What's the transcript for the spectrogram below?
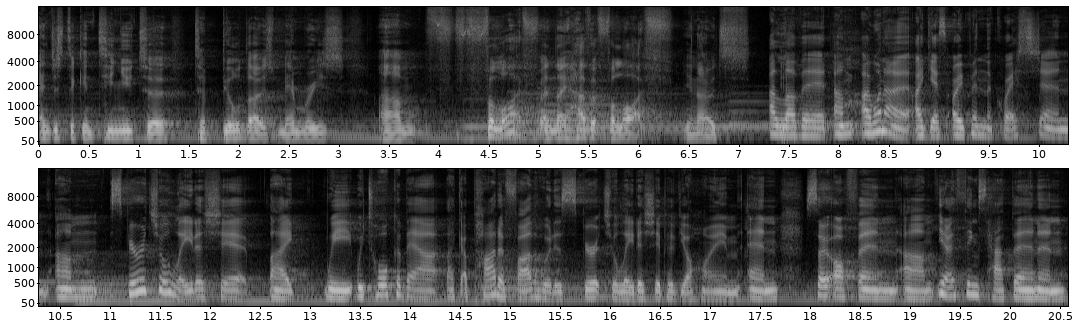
and just to continue to, to build those memories um, f- for life. And they have it for life. You know, it's. I love it. Um, I want to, I guess, open the question. Um, spiritual leadership, like we, we talk about like a part of fatherhood is spiritual leadership of your home. And so often um, you know things happen and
